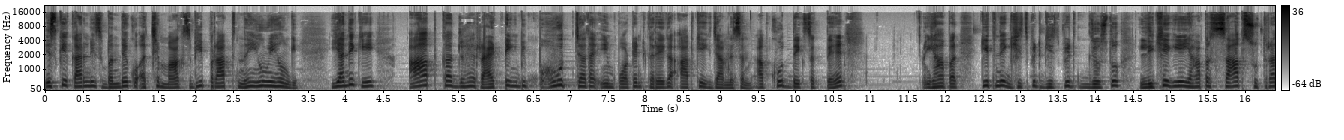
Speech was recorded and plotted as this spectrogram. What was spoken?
इसके कारण इस बंदे को अच्छे मार्क्स भी प्राप्त नहीं हुए होंगे। यानी कि आपका जो है राइटिंग भी बहुत ज़्यादा इंपॉर्टेंट करेगा आपके एग्जामिनेशन में। आप खुद देख सकते हैं यहाँ पर कितने घिसपिट घिसपिट दोस्तों, लिखे गए यहाँ पर साफ़ सुथरा,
